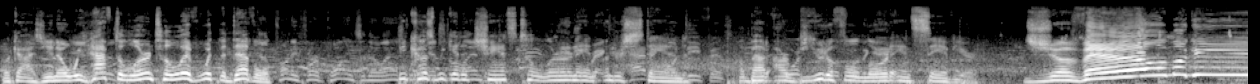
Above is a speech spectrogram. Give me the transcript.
But guys, you know we have to learn to live with the devil 24 points in their last because we get a chance to learn and understand about our beautiful Lord and Savior, JaVale McGee.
